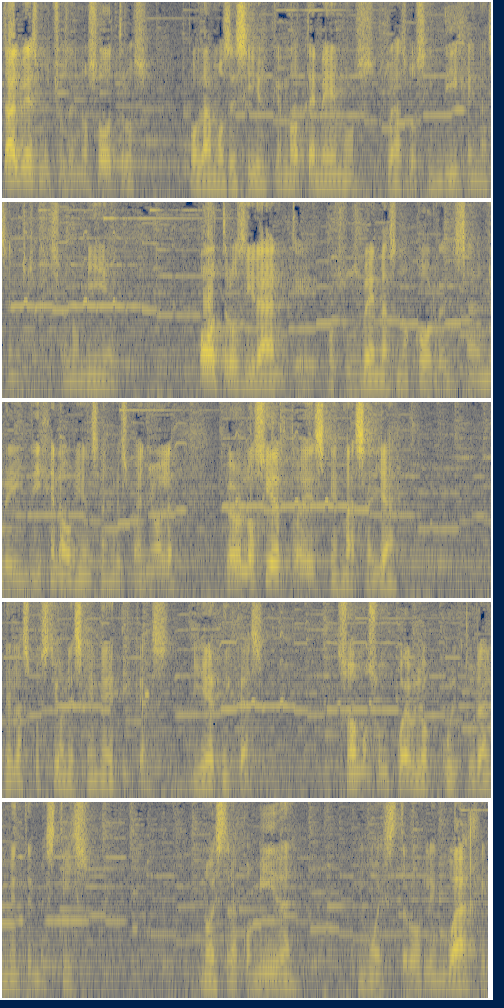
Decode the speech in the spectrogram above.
Tal vez muchos de nosotros podamos decir que no tenemos rasgos indígenas en nuestra fisonomía. Otros dirán que por sus venas no corre sangre indígena o bien sangre española. Pero lo cierto es que más allá de las cuestiones genéticas y étnicas, somos un pueblo culturalmente mestizo. Nuestra comida, nuestro lenguaje,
